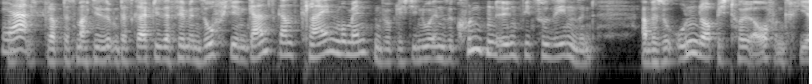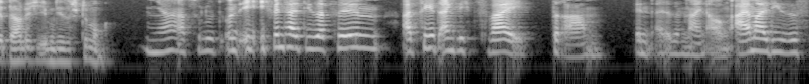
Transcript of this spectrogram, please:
Ja. Und ich glaube, das macht diese, und das greift dieser Film in so vielen ganz, ganz kleinen Momenten wirklich, die nur in Sekunden irgendwie zu sehen sind. Aber so unglaublich toll auf und kreiert dadurch eben diese Stimmung. Ja, absolut. Und ich, ich finde halt, dieser Film erzählt eigentlich zwei Dramen, in, also in meinen Augen. Einmal dieses,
